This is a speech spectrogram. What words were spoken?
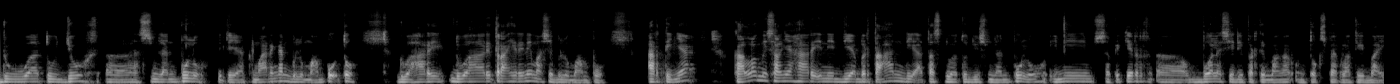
2790 gitu ya. Kemarin kan belum mampu tuh. Dua hari dua hari terakhir ini masih belum mampu. Artinya kalau misalnya hari ini dia bertahan di atas 2790 ini saya pikir eh, boleh sih dipertimbangkan untuk spekulatif buy.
